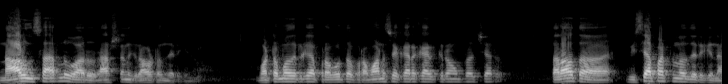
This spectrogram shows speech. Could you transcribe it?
నాలుగు సార్లు వారు రాష్ట్రానికి రావడం జరిగింది. మొట్టమొదటిగా ప్రభుత్వ ప్రమాణ స్వీకార కార్యక్రమంలో వచ్చారు. తర్వాత విశాఖపట్నంలో జరిగిన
